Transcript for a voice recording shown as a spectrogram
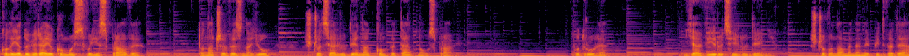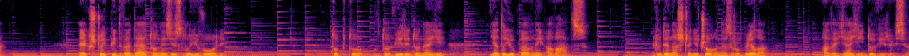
коли я довіряю комусь свої справи, то наче визнаю, що ця людина компетентна у справі. По-друге, я вірю цій людині, що вона мене не підведе, а якщо й підведе, то не зі злої волі. Тобто в довірі до неї я даю певний аванс. Людина ще нічого не зробила, але я їй довірився.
